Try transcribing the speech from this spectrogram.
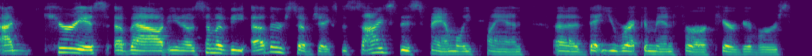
I'm curious about you know some of the other subjects besides this family plan uh, that you recommend for our caregivers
